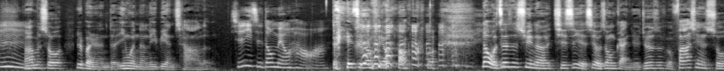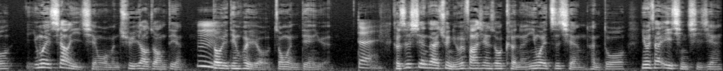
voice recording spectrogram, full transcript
嗯，然后他们说日本人的英文能力变差了。其实一直都没有好啊，对，一直都没有好过。那我这次去呢，其实也是有这种感觉，就是我发现说，因为像以前我们去药妆店，嗯，都一定会有中文店员，对。可是现在去你会发现说，可能因为之前很多，因为在疫情期间，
